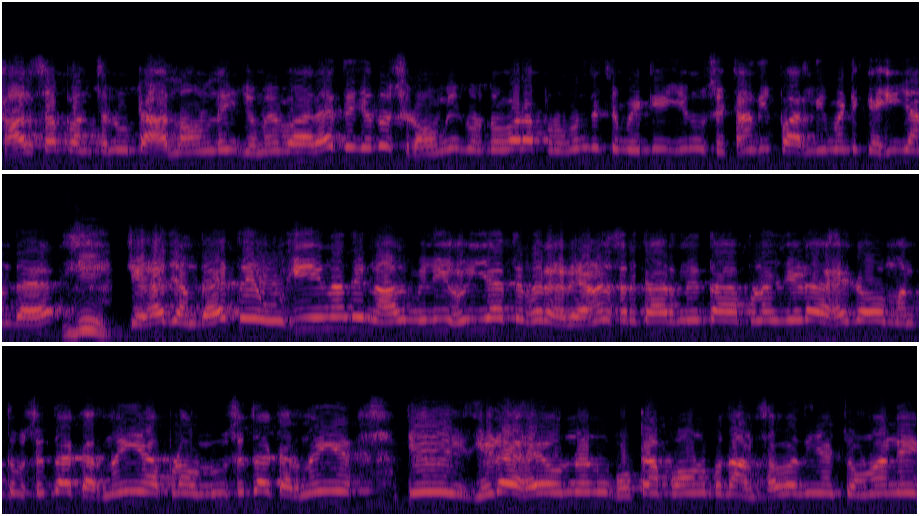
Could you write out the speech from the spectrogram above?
ਖਾਲਸਾ ਪੰਥ ਨੂੰ ਢਾਹ ਲਾਉਣ ਲਈ ਜ਼ਿੰਮੇਵਾਰ ਹੈ। ਤੇ ਜਦੋਂ ਸ਼੍ਰੋਮਣੀ ਗੁਰਦੁਆਰਾ ਪ੍ਰਬੰਧਕ ਕਮੇਟੀ ਜਿਹਨੂੰ ਸਿੱਖਾਂ ਦੀ ਪਾਰਲੀਮੈਂਟ ਕਹੀ ਜਾਂਦਾ ਹੈ ਕਿਹਾ ਜਾਂਦਾ ਹੈ ਤੇ ਉਹੀ ਇਹਨਾਂ ਦੇ ਨਾਲ ਮਿਲੀ ਹੋਈ ਹੈ ਤੇ ਫਿਰ ਹਰਿਆਣਾ ਸਰਕਾਰ ਨੇ ਤਾਂ ਆਪਣਾ ਜਿਹੜਾ ਹੈਗਾ ਉਹ ਮੰਤਵ ਸਿੱਧਾ ਕਰਨਾ ਹੀ ਹੈ ਆਪਣਾ ਉੱਲੂ ਸਿੱਧਾ ਕਰਨਾ ਹੀ ਹੈ ਕਿ ਜਿਹੜਾ ਹੈ ਉਹਨਾਂ ਨੂੰ ਵੋਟਾਂ ਪਾਉਣ ਵਿਧਾਨ ਸਭਾ ਦੀਆਂ ਚੋਣਾਂ ਨੇ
